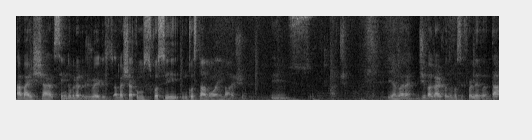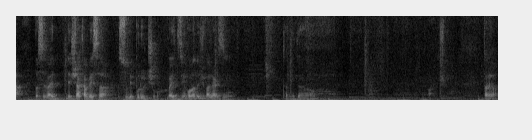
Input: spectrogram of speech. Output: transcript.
abaixar sem dobrar os joelhos. Abaixar como se fosse encostar a mão lá embaixo. Isso. Ótimo. E agora, devagar, quando você for levantar, você vai deixar a cabeça subir por último. Vai desenrolando devagarzinho. Tá legal? Ótimo. Tá legal.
